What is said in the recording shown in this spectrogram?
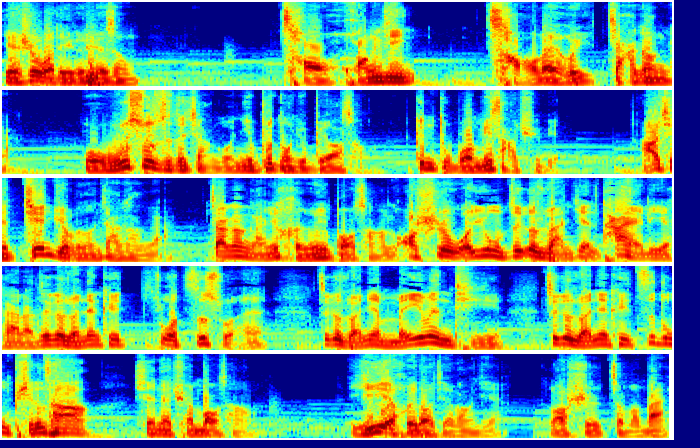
也是我的一个学生，炒黄金、炒外汇、加杠杆。我无数次的讲过，你不懂就不要炒，跟赌博没啥区别，而且坚决不能加杠杆。加杠杆就很容易爆仓。老师，我用这个软件太厉害了，这个软件可以做止损，这个软件没问题，这个软件可以自动平仓，现在全爆仓了，一夜回到解放前。老师怎么办？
